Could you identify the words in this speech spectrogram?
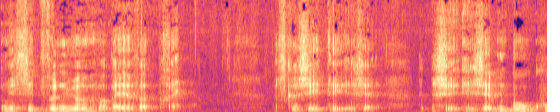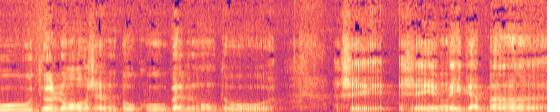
mais c'est devenu un rêve après. Parce que j'ai été, J'aime beaucoup Delon, j'aime beaucoup Belmondo, j'ai aimé Gabin, euh,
